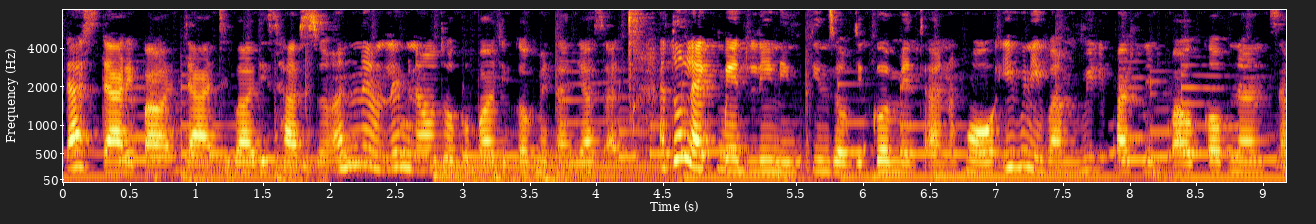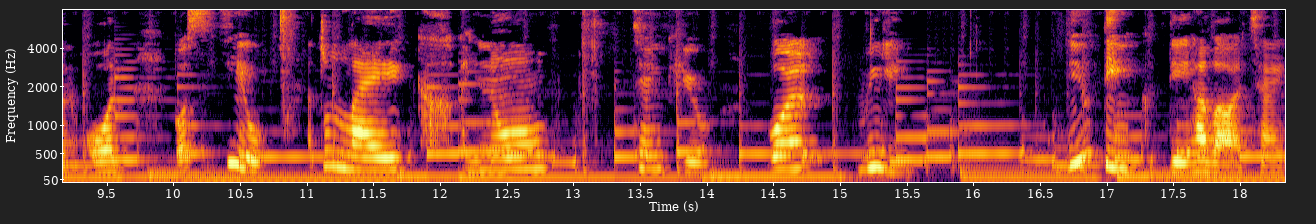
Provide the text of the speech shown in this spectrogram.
that's that about that about this hassle and then let me now talk about the government and just I, I don't like meddling in things of the government and all even if i'm really passionate about governance and all but still i don't like you know thank you well really do you think they have our time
